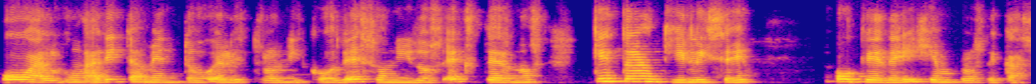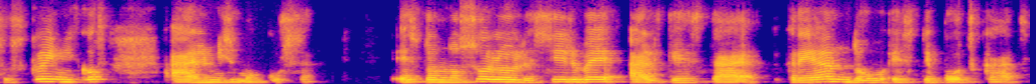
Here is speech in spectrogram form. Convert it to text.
o algún aditamento electrónico de sonidos externos que tranquilice o que dé ejemplos de casos clínicos al mismo cursante. Esto no solo le sirve al que está creando este podcast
